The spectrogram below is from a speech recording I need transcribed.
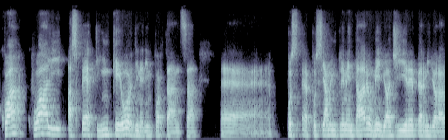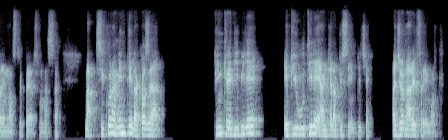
Qua, quali aspetti, in che ordine di importanza eh, pos- eh, possiamo implementare o meglio agire per migliorare le nostre performance? Ma sicuramente la cosa più incredibile e più utile è anche la più semplice, aggiornare il framework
